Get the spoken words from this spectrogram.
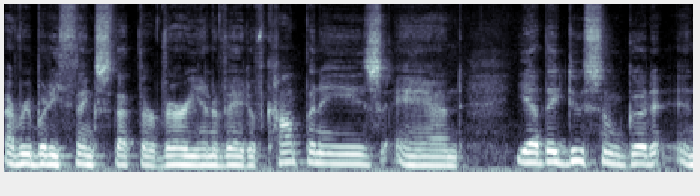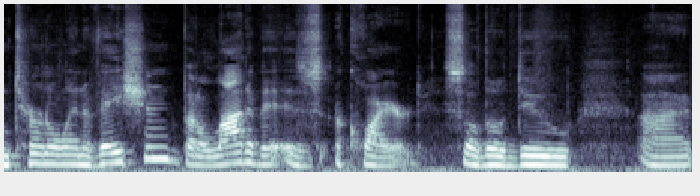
everybody thinks that they're very innovative companies, and yeah, they do some good internal innovation, but a lot of it is acquired. So they'll do uh,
